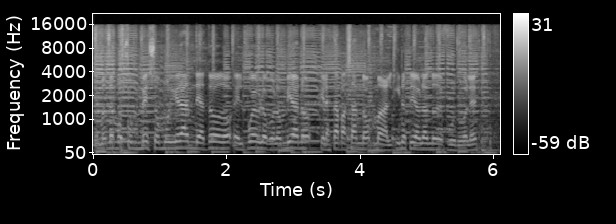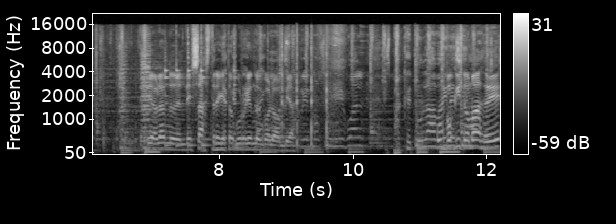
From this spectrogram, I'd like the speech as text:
Le mandamos un beso muy grande a todo el pueblo colombiano que la está pasando mal. Y no estoy hablando de fútbol, ¿eh? Hablando del desastre que está ocurriendo en Colombia. Un poquito más de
